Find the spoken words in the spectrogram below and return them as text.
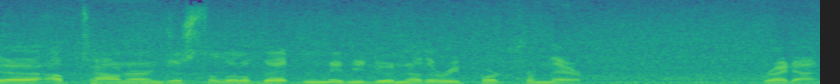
uh, Uptowner in just a little bit, and maybe do another report from there. Right on.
